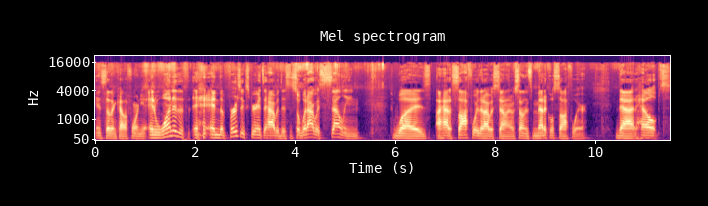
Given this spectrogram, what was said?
in Southern California. And one of the th- and the first experience I had with this is so what I was selling was I had a software that I was selling. I was selling this medical software that helped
